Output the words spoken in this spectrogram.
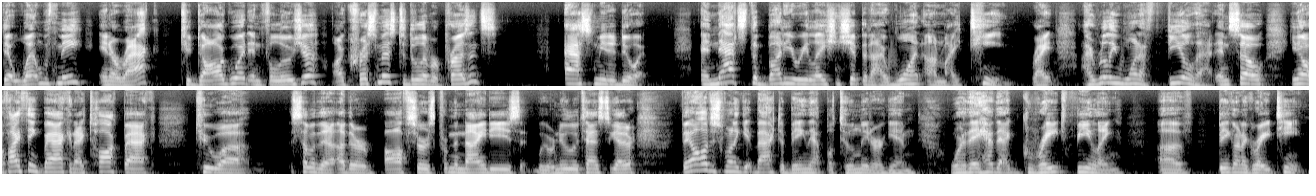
that went with me in Iraq to Dogwood and Fallujah on Christmas to deliver presents, asked me to do it. And that's the buddy relationship that I want on my team, right? I really want to feel that. And so, you know, if I think back and I talk back to uh, some of the other officers from the 90s that we were new lieutenants together, they all just want to get back to being that platoon leader again, where they have that great feeling of being on a great team.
